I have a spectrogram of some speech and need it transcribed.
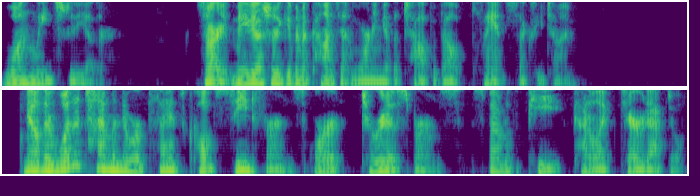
One leads to the other. Sorry, maybe I should have given a content warning at the top about plant sexy time. Now, there was a time when there were plants called seed ferns, or pteridosperms, spelled with a P, kind of like pterodactyl.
